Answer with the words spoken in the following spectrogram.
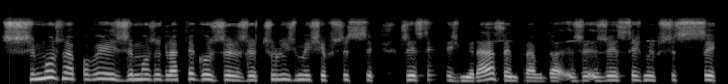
Czy można powiedzieć, że może dlatego, że, że czuliśmy się wszyscy, że jesteśmy razem, prawda, że, że jesteśmy wszyscy,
